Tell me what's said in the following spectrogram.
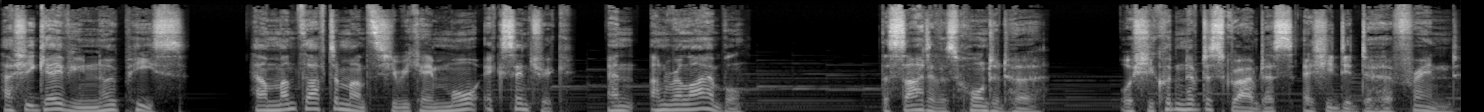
How she gave you no peace. How month after month she became more eccentric and unreliable. The sight of us haunted her or she couldn't have described us as she did to her friend.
